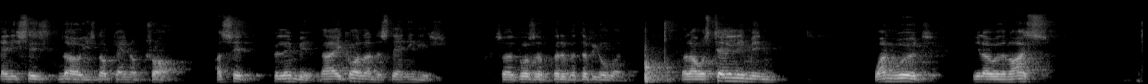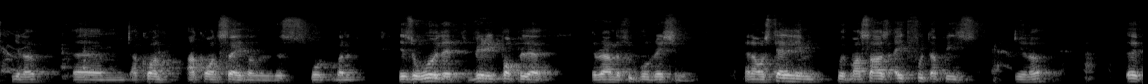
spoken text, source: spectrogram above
and he says, no, he's not going on trial. I said, Pelembe, no, he can't understand English. So it was a bit of a difficult one. But I was telling him in one word, you know, with a nice, you know, um, I can't I can't say it on this, but there's a word that's very popular around the football dressing. And I was telling him with my size eight foot up his, you know, that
